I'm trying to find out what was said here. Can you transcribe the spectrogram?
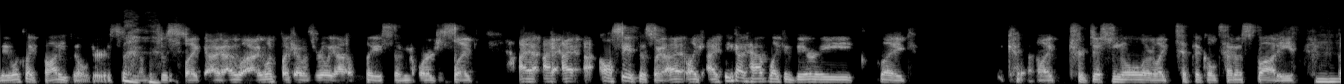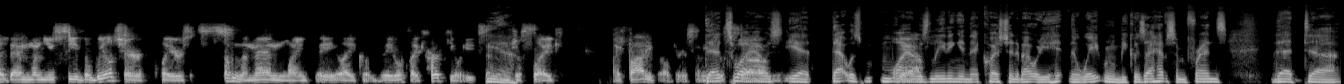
they look like bodybuilders, and I'm just like I, I, I looked like I was really out of place, and or just like I, I, I I'll say it this way, I like I think I have like a very like like traditional or like typical tennis body mm-hmm. but then when you see the wheelchair players some of the men like they like they look like hercules and yeah. just like like bodybuilders. And That's just, why um, I was yeah. That was why yeah. I was leading in that question about where you hit in the weight room because I have some friends that uh,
